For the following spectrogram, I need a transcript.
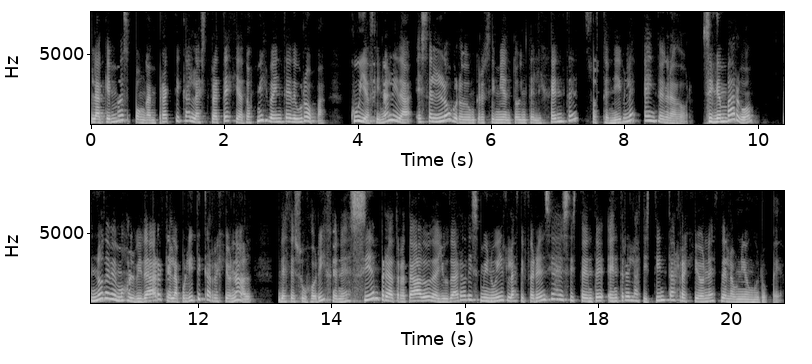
la que más ponga en práctica la Estrategia 2020 de Europa, cuya finalidad es el logro de un crecimiento inteligente, sostenible e integrador. Sin embargo, no debemos olvidar que la política regional, desde sus orígenes, siempre ha tratado de ayudar a disminuir las diferencias existentes entre las distintas regiones de la Unión Europea.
